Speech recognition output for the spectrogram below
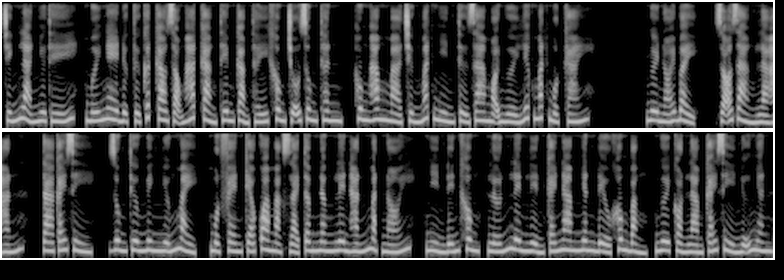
Chính là như thế, mới nghe được từ cất cao giọng hát càng thêm cảm thấy không chỗ dung thân, hung hăng mà chừng mắt nhìn từ ra mọi người liếc mắt một cái ngươi nói bậy, rõ ràng là hắn, ta cái gì, dung thương minh nhướng mày, một phen kéo qua mạc giải tâm nâng lên hắn mặt nói, nhìn đến không, lớn lên liền cái nam nhân đều không bằng, ngươi còn làm cái gì nữ nhân.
